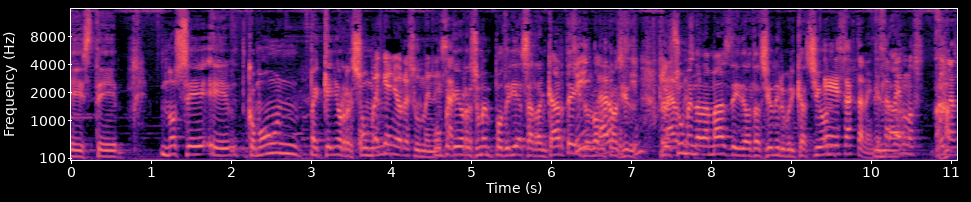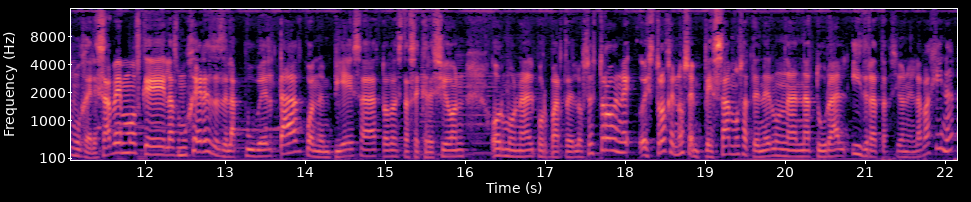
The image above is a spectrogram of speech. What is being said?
Este, no sé, eh, como un pequeño resumen. Un pequeño resumen, Un exacto. pequeño resumen, podrías arrancarte y nos vamos claro con que así. sí, claro Resumen sí. nada más de hidratación y lubricación. Exactamente, la- sabemos en las mujeres, sabemos que las mujeres desde la pubertad, cuando empieza toda esta secreción hormonal por parte de los estrógenos, empezamos a tener una natural hidratación en la vagina.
